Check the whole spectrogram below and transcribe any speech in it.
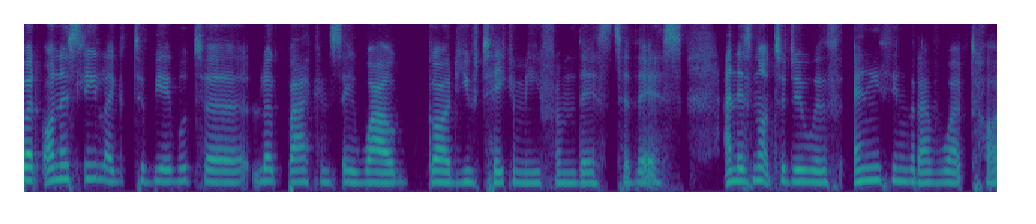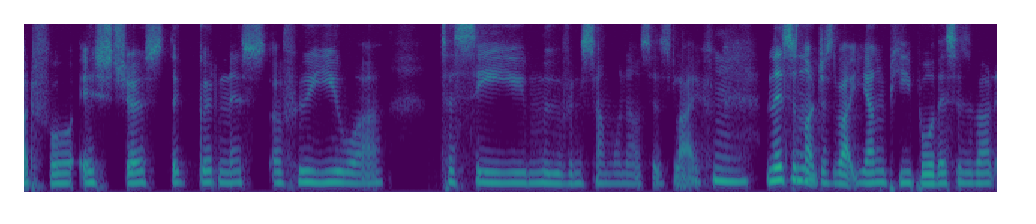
but honestly, like to be able to look back and say, "Wow, God, you've taken me from this to this," and it's not to do with anything that I've worked hard for. It's just the goodness of who you are to see you move in someone else's life. Mm. And this is Mm. not just about young people, this is about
